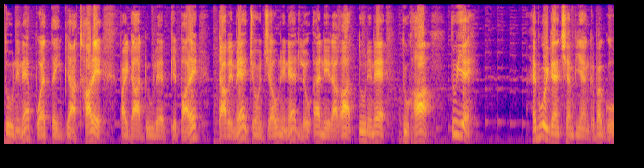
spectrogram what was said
သူ့အနေနဲ့ပွဲသိမ်းပြထားတဲ့ fighter တူလည်းဖြစ်ပါတယ်။ဒါပေမဲ့ဂျွန်ဂျုံးအနေနဲ့လိုအပ်နေတာကသူ့အနေနဲ့သူဟာသူ့ရဲ့ heavyweight တန်းချန်ပီယံကပတ်ကို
